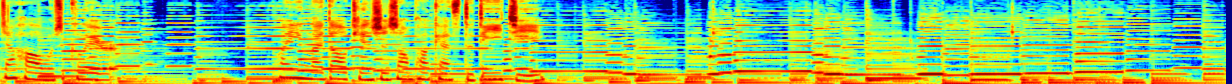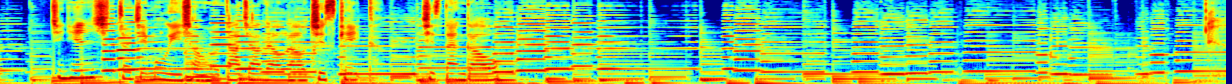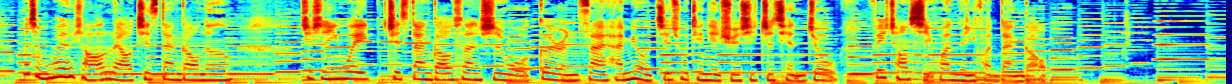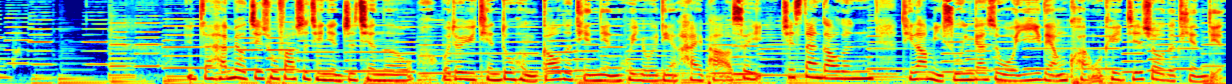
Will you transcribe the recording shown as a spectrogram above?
大家好，我是 Claire，欢迎来到甜食上 Podcast 的第一集。今天在节目里想和大家聊聊 cheesecake 起司蛋糕。为什么会想要聊 cheese 蛋糕呢？其实因为 cheese 蛋糕算是我个人在还没有接触甜点学习之前就非常喜欢的一款蛋糕。在还没有接触法式甜点之前呢，我对于甜度很高的甜点会有一点害怕，所以 cheese 蛋糕跟提拉米苏应该是我一两款我可以接受的甜点。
